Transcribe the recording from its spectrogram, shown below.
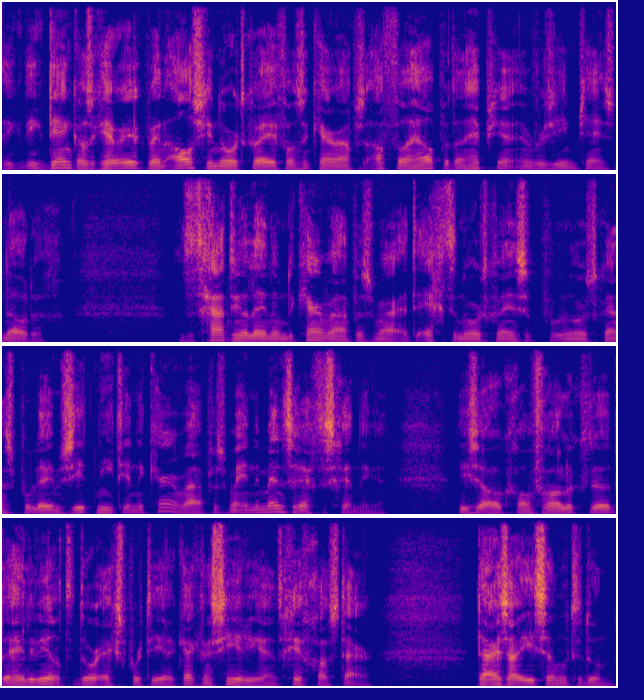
ik, ik denk als ik heel eerlijk ben, als je Noord-Korea van zijn kernwapens af wil helpen, dan heb je een regime change nodig. Want het gaat nu alleen om de kernwapens, maar het echte Noord-Koreaanse probleem zit niet in de kernwapens, maar in de mensenrechten schendingen. Die ze ook gewoon vrolijk de, de hele wereld door exporteren. Kijk naar Syrië en het gifgas daar. Daar zou je iets aan moeten doen.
